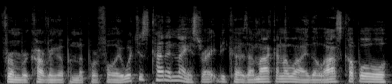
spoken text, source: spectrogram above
from recovering up in the portfolio, which is kind of nice, right? Because I'm not going to lie, the last couple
